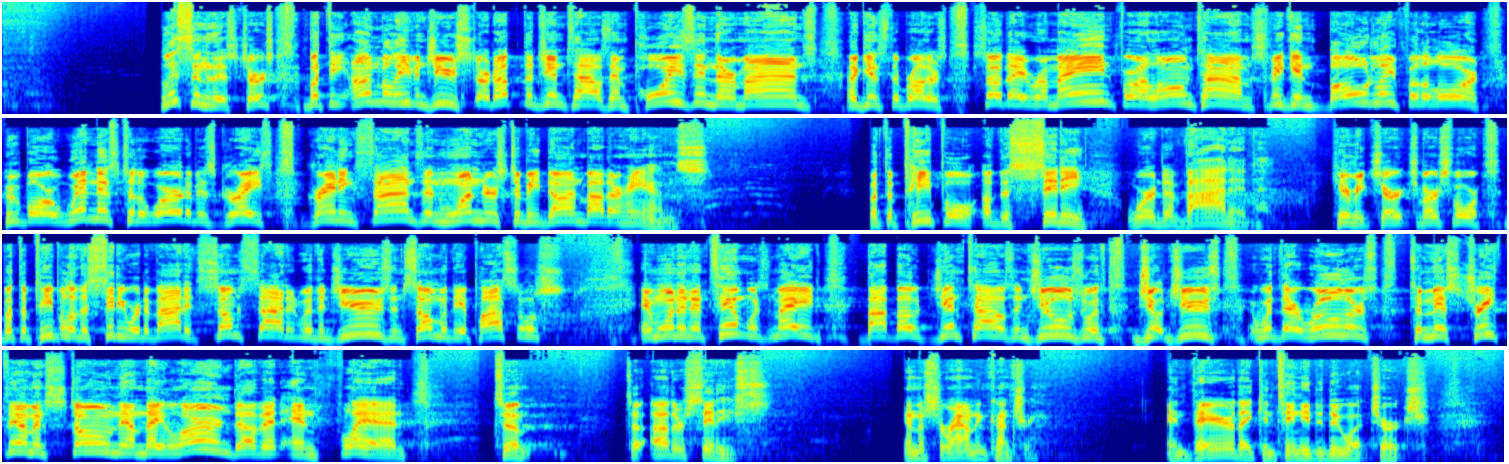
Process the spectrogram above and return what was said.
Listen to this, church. But the unbelieving Jews stirred up the Gentiles and poisoned their minds against the brothers. So they remained for a long time, speaking boldly for the Lord, who bore witness to the word of his grace, granting signs and wonders to be done by their hands. But the people of the city were divided. Hear me, church. Verse 4. But the people of the city were divided. Some sided with the Jews and some with the apostles. And when an attempt was made by both Gentiles and Jews with, Jews with their rulers to mistreat them and stone them, they learned of it and fled to, to other cities in the surrounding country. And there they continued to do what, church?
